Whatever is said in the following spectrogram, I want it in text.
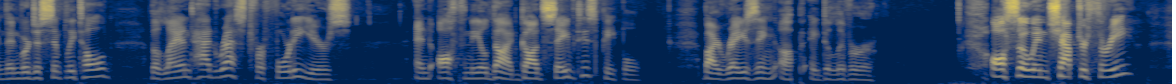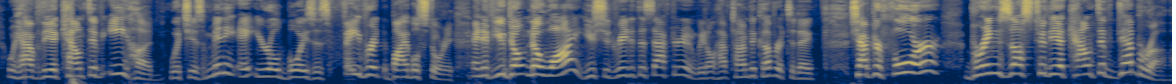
And then we're just simply told the land had rest for 40 years and Othniel died. God saved his people by raising up a deliverer. Also in chapter 3, we have the account of Ehud, which is many eight year old boys' favorite Bible story. And if you don't know why, you should read it this afternoon. We don't have time to cover it today. Chapter 4 brings us to the account of Deborah.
